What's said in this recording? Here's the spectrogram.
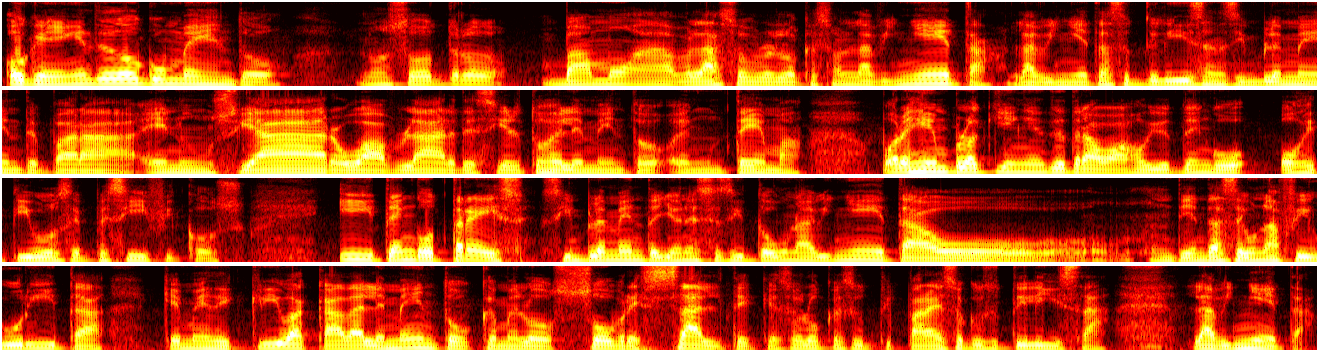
Ok, en este documento nosotros vamos a hablar sobre lo que son las viñetas. Las viñetas se utilizan simplemente para enunciar o hablar de ciertos elementos en un tema. Por ejemplo, aquí en este trabajo yo tengo objetivos específicos y tengo tres. Simplemente yo necesito una viñeta o entiéndase una figurita que me describa cada elemento, que me lo sobresalte, que eso es lo que se, para eso que se utiliza la viñeta.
